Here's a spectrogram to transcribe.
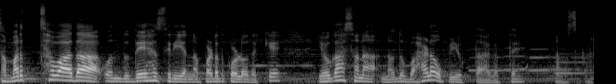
ಸಮರ್ಥವಾದ ಒಂದು ದೇಹ ಸಿರಿಯನ್ನು ಪಡೆದುಕೊಳ್ಳೋದಕ್ಕೆ ಯೋಗಾಸನ ಅನ್ನೋದು ಬಹಳ ಉಪಯುಕ್ತ ಆಗುತ್ತೆ. ನಮಸ್ಕಾರ.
